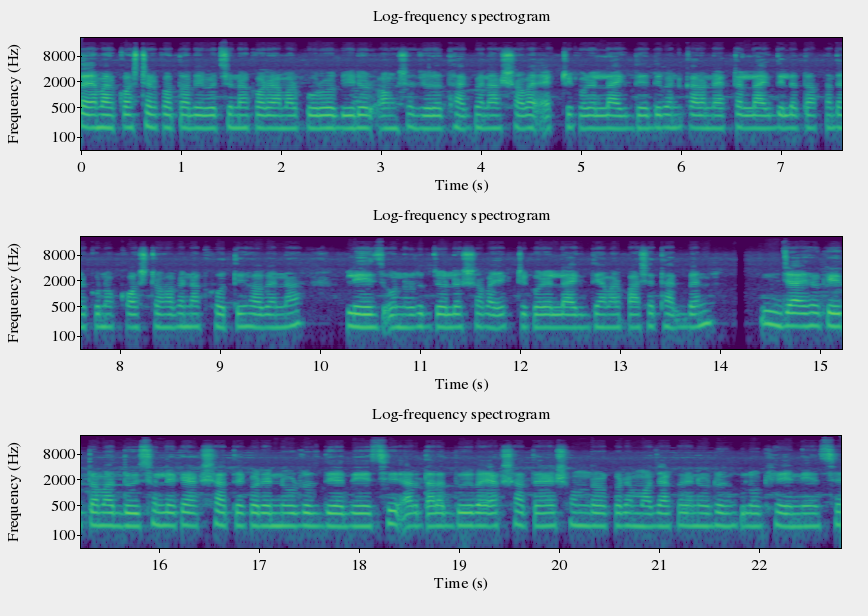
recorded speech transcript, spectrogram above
তাই আমার কষ্টের কথা বিবেচনা করে আমার পুরো ভিডিওর অংশ জুড়ে থাকবেন আর সবাই একটি করে লাইক দিয়ে দেবেন, কারণ একটা লাইক দিলে তো আপনাদের কোনো কষ্ট হবে না, ক্ষতি হবে না। প্লিজ অনুরোধ রইল সবাই একটি করে লাইক দিয়ে আমার পাশে থাকবেন। যাই হোক, এই তো আমার দুই ছেলেকে একসাথে করে নুডলস দিয়ে দিয়েছি আর তারা দুই ভাই একসাথে সুন্দর করে মজা করে নুডলসগুলো খেয়ে নিয়েছে।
